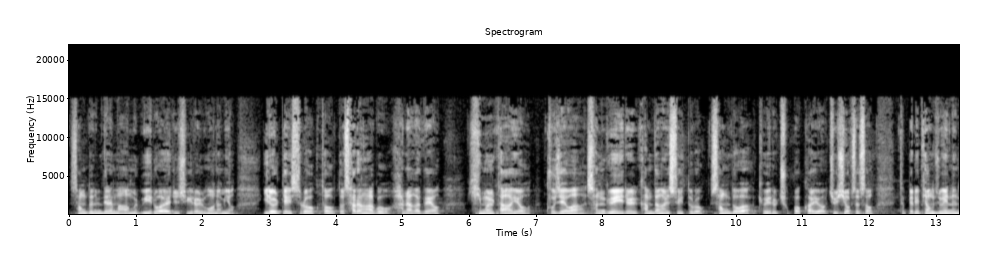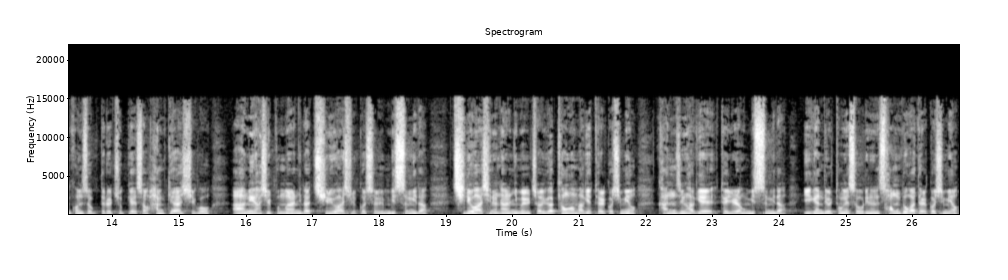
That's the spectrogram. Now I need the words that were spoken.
성도님들의 마음을 위로하여 주시기를 원하며 이럴 때일수록 더욱더 사랑하고 하나가 되어 힘을 다하여 구제와 선교의 일을 감당할 수 있도록 성도와 교회를 축복하여 주시옵소서. 특별히 병중에 있는 권속들을 주께서 함께 하시고 안위하실 뿐만 아니라 치료하실 것을 믿습니다. 치료하시는 하나님을 저희가 경험하게 될 것이며 간증하게 되리라고 믿습니다. 이 견디를 통해서 우리는 성도가 될 것이며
